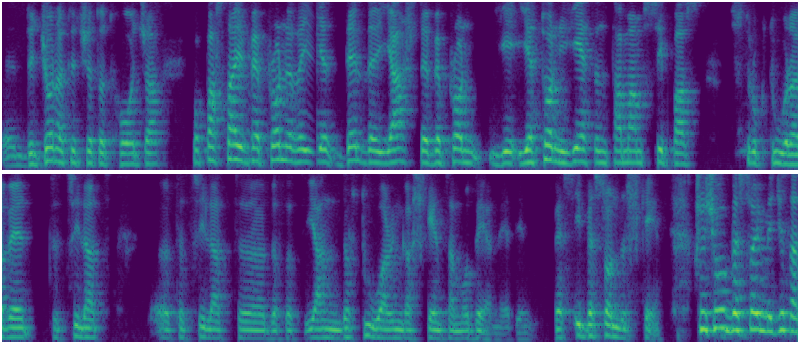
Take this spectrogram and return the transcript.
dëgjon atë që thotë hoxha, po pastaj vepron edhe del dhe jashtë vepron jeton jetën tamam sipas strukturave të cilat të cilat do thotë janë ndërtuar nga shkenca moderne, e din, bes, i beson në shkencë. Kështu që unë besoj megjitha,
